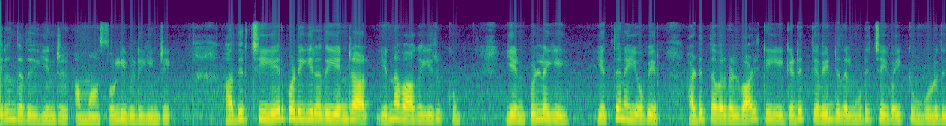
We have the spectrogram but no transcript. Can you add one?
இருந்தது என்று அம்மா சொல்லிவிடுகின்றேன் அதிர்ச்சி ஏற்படுகிறது என்றால் என்னவாக இருக்கும்? என் பிள்ளையே எத்தனையோ பேர் அடுத்தவர்கள் வாழ்க்கையை கெடுக்க வேண்டுதல் முடிச்சை வைக்கும் பொழுது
